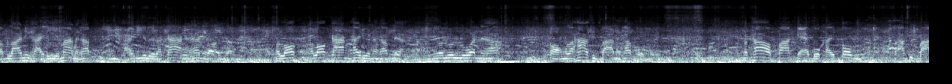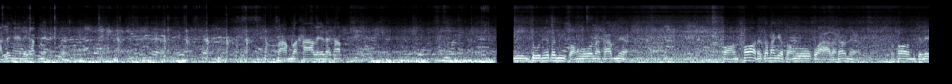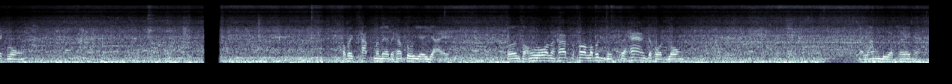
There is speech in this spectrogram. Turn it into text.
ครับร้านนี้ขายดีมากนะครับ ขายดีเลยละก้างนะฮะเนี่ยทะเลาะทะเลาะก้างให้ด้วยนะครับเนี่ยเนื้อล้วนๆนะครับกล่องละ 50 บาทนะครับผมถ้าข้าวปลาแกะบวกไข่ต้ม 30 บาทแล้วไงนะครับเนี่ยตามราคาเลยนะครับ มีตัวนี้ต้องมี 2 โลนะครับเนี่ยก่อนทอดก็น่าจะ2โลกว่าแล้วครับเนี่ยถ้าทอดมันจะเล็กลง เขาไปคัดมาเลยนะครับ ตัวใหญ่ๆเกินสองโลนะครับทอดแล้วมันจะแห้งจะหดลงกำลังเดือดเลยเนี่ย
